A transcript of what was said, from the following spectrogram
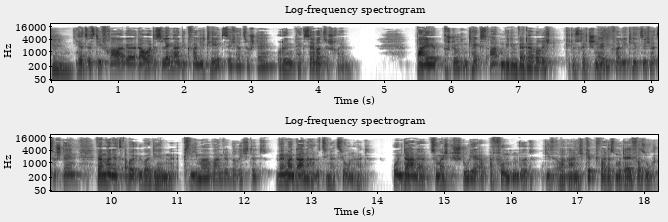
Hm. Jetzt ist die Frage, dauert es länger, die Qualität sicherzustellen oder den Text selber zu schreiben? Bei bestimmten Textarten wie dem Wetterbericht geht es recht schnell, die Qualität sicherzustellen. Wenn man jetzt aber über den Klimawandel berichtet, wenn man da eine Halluzination hat und da eine zum Beispiel Studie erfunden wird, die es aber gar nicht gibt, weil das Modell versucht,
